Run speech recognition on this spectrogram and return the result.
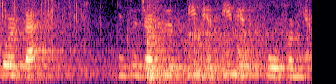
Pour it back into the jug because it's easy. It's easier to pour from here.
